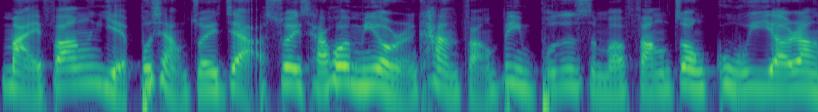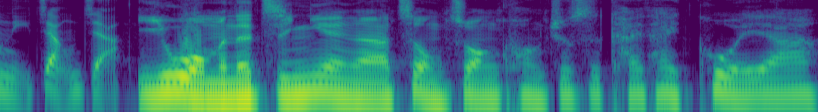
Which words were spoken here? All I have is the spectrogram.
买方也不想追价，所以才会没有人看房，并不是什么房仲故意要让你降价。以我们的经验啊，这种状况就是开太贵啊，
